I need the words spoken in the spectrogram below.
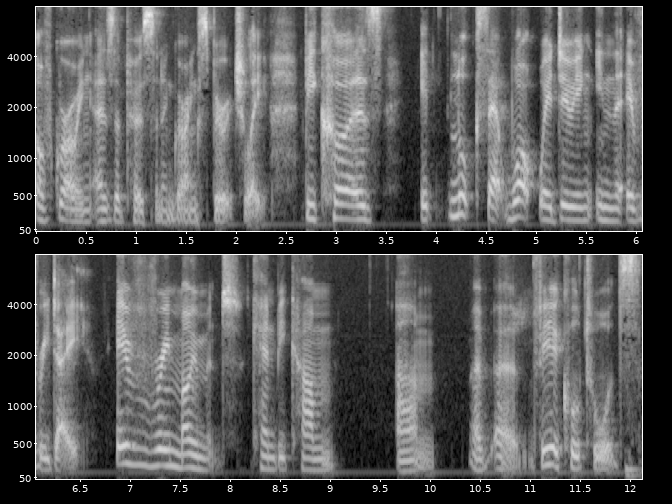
of growing as a person and growing spiritually, because it looks at what we're doing in the everyday. Every moment can become um, a, a vehicle towards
